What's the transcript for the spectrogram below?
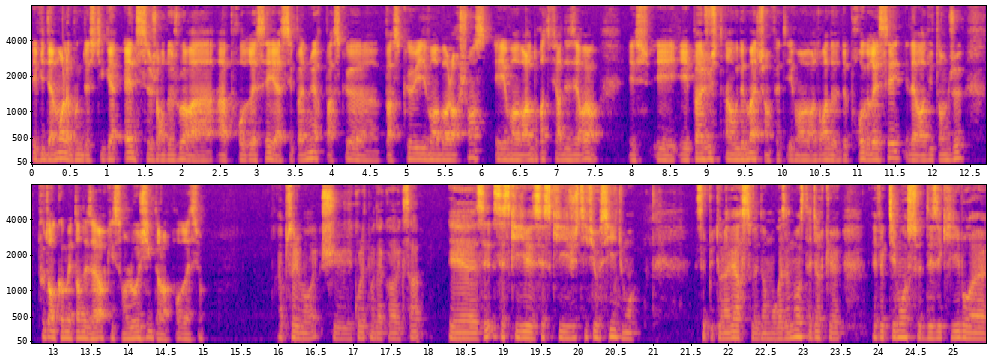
évidemment, la Bundesliga aide ce genre de joueurs à, progresser et à s'épanouir parce que parce qu'ils vont avoir leur chance et ils vont avoir le droit de faire des erreurs et, et, et, pas juste un ou deux matchs en fait. Ils vont avoir le droit de, de progresser et d'avoir du temps de jeu tout en commettant des erreurs qui sont logiques dans leur progression. Absolument, ouais. je suis complètement d'accord avec ça. Et euh, c'est ce qui c'est ce qui justifie aussi, du moins. C'est plutôt l'inverse dans mon raisonnement, c'est-à-dire que effectivement ce déséquilibre euh,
